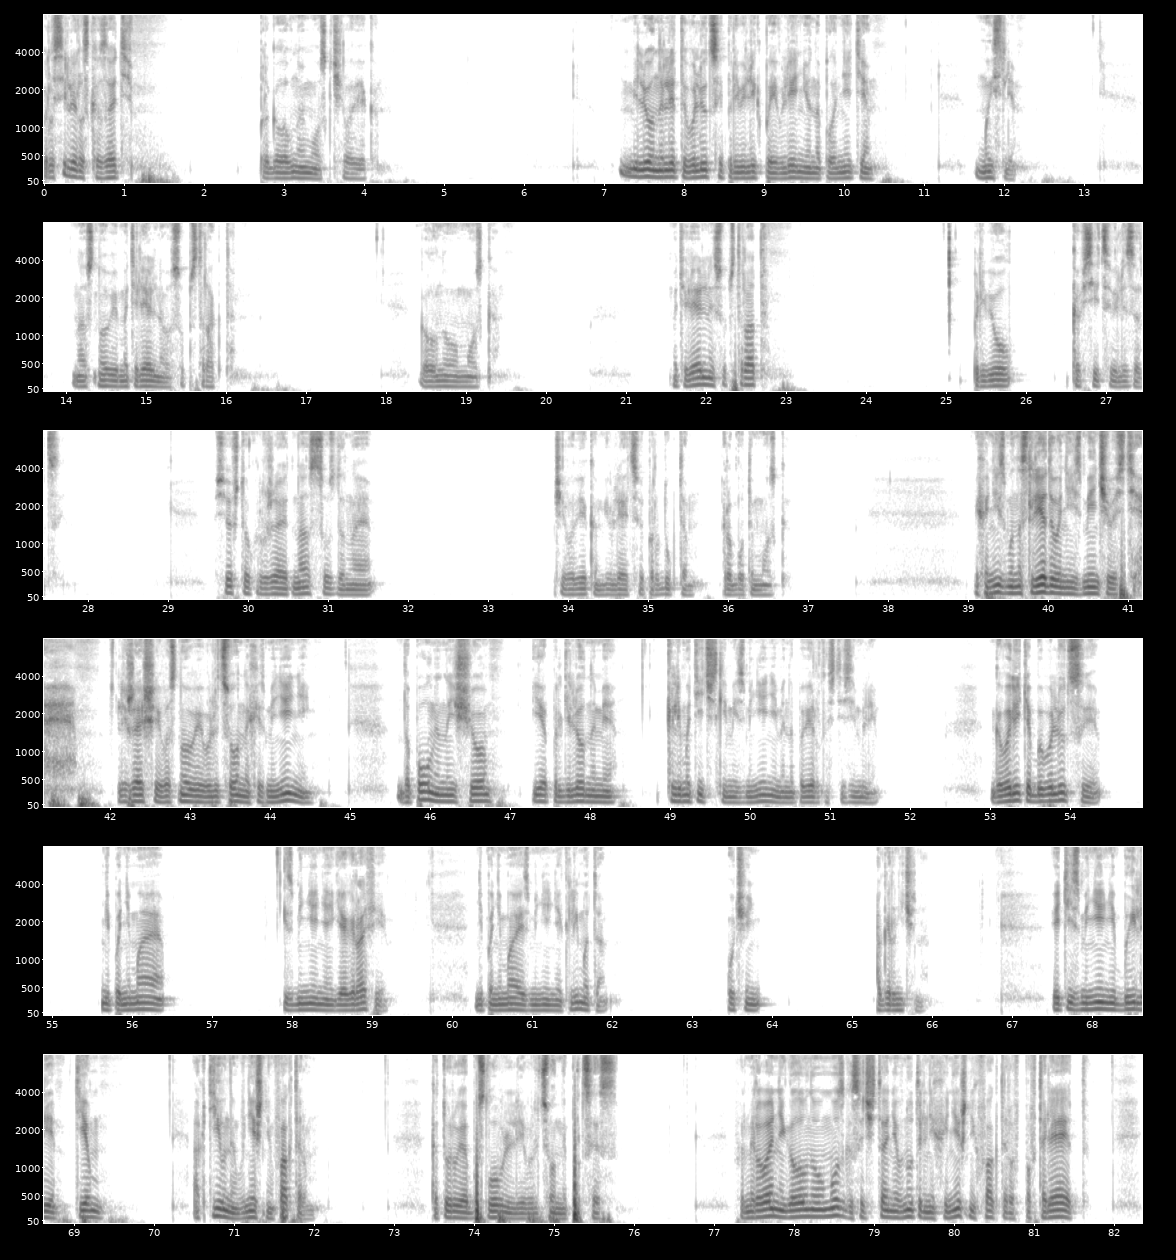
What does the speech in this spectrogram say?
Просили рассказать про головной мозг человека. Миллионы лет эволюции привели к появлению на планете мысли на основе материального субстракта головного мозга. Материальный субстрат привел ко всей цивилизации. Все, что окружает нас, созданное человеком, является продуктом работы мозга. Механизмы наследования изменчивости, лежащие в основе эволюционных изменений, дополнены еще и определенными климатическими изменениями на поверхности Земли. Говорить об эволюции, не понимая изменения географии – не понимая изменения климата, очень ограничено. Эти изменения были тем активным внешним фактором, который обусловливали эволюционный процесс. Формирование головного мозга, сочетание внутренних и внешних факторов повторяет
